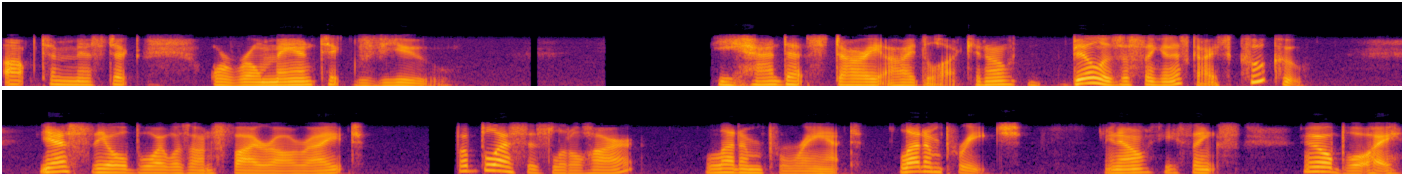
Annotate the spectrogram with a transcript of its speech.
optimistic, or romantic view. He had that starry eyed look. You know, Bill is just thinking this guy's cuckoo. Yes, the old boy was on fire all right, but bless his little heart, let him rant, let him preach. You know, he thinks, oh boy,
